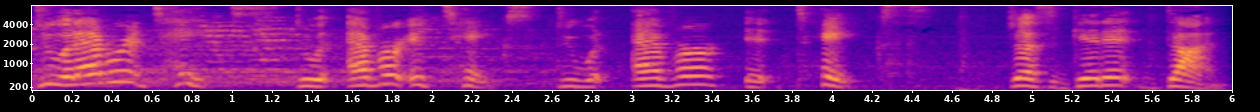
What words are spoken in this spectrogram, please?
Do whatever it takes. Do whatever it takes. Do whatever it takes. Just get it done.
